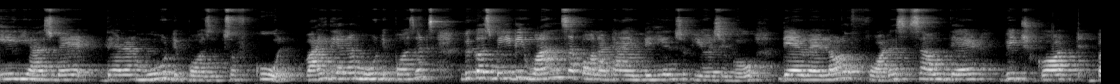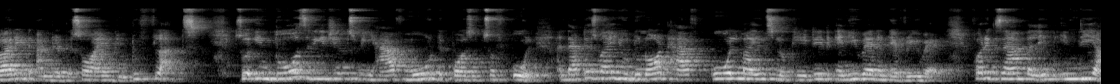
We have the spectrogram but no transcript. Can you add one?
areas where there are more deposits of coal. Why there are more deposits? Because maybe once upon a time millions of years ago there were a lot of forests out there which got buried under the soil due to floods so in those regions, we have more deposits of coal and that is why you do not have coal mines located anywhere and everywhere. For example, in India,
